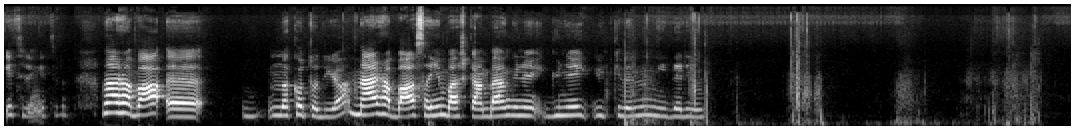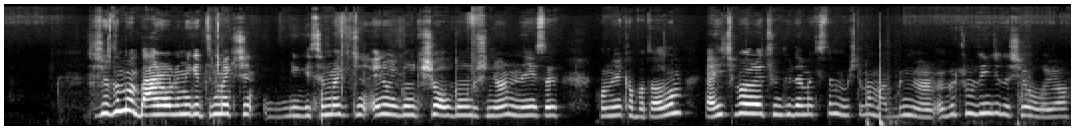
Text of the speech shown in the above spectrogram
Getirin getirin. Merhaba e, Nakoto diyor. Merhaba Sayın Başkan ben Güney, Güney ülkelerinin lideriyim. Şaşırdın mı? Ben rolümü getirmek için getirmek için en uygun kişi olduğunu düşünüyorum. Neyse konuyu kapatalım. Ya hiç böyle çünkü demek istememiştim ama bilmiyorum. Öbür tur deyince de şey oluyor.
